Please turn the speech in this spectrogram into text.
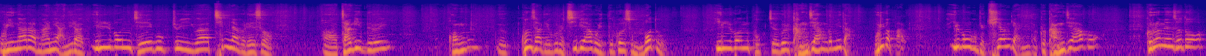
우리나라만이 아니라 일본 제국주의가 침략을 해서 어, 자기들의 공, 그 군사력으로 지배하고 있던 곳은 모두 일본 국적을 강제한 겁니다. 우리가 바- 일본 국적 취한 게 아닙니다. 그 강제하고 그러면서도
